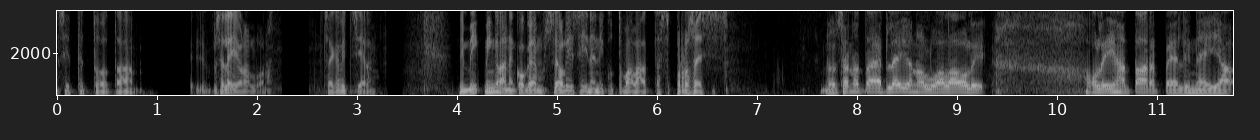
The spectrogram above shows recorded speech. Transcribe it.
Sitten tuota, se leijonan luona, sä kävit siellä. Niin minkälainen kokemus se oli siinä niin kuin tavallaan tässä prosessissa? No sanotaan, että leijonan luola oli, oli ihan tarpeellinen ja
